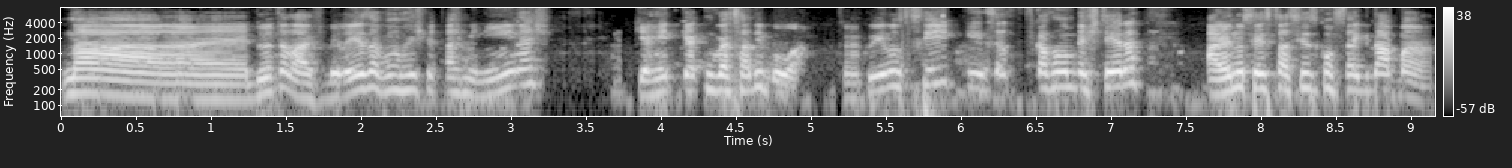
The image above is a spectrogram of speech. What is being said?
na, é, durante a live, beleza? Vamos respeitar as meninas, que a gente quer conversar de boa. Tranquilo? Se, se ficar falando besteira, aí eu não sei se o Tarcísio consegue dar ban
